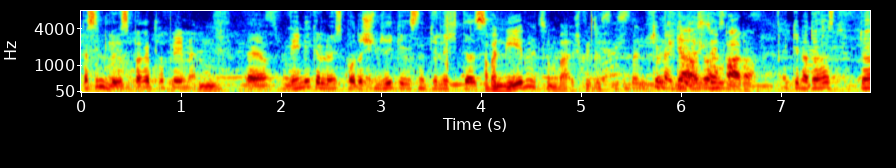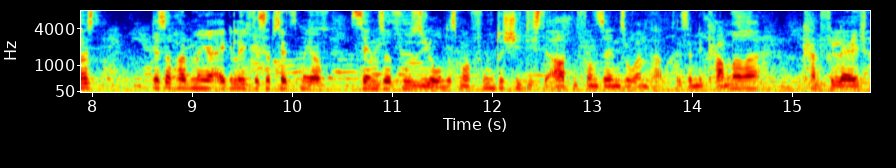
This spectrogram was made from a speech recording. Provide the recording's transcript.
das sind lösbare Probleme. Mhm. Äh, weniger lösbar oder schwieriger ist natürlich das. Aber Nebel zum Beispiel, das ist dann schon genau, genau, du hast, genau, du hast, du hast deshalb hat man ja eigentlich, deshalb setzt man ja auf Sensorfusion, dass man unterschiedlichste Arten von Sensoren hat. Also eine Kamera kann vielleicht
